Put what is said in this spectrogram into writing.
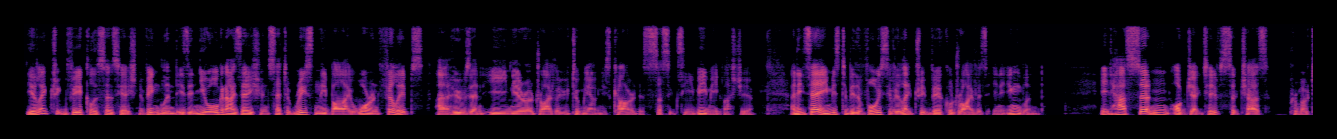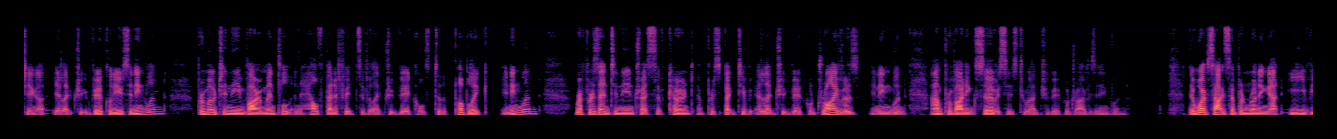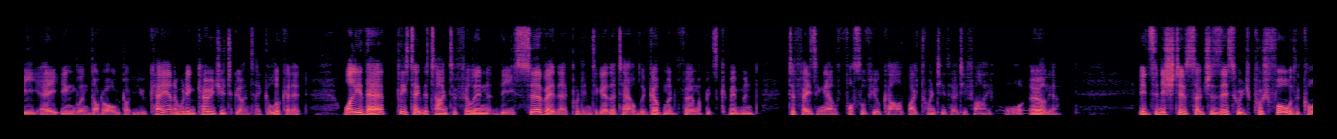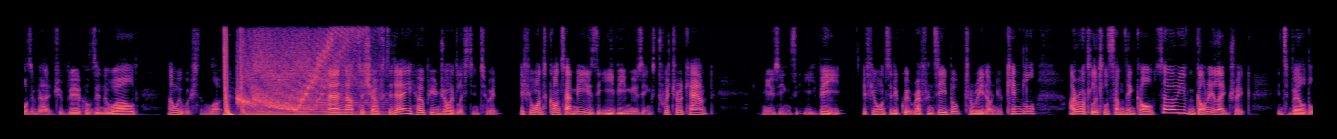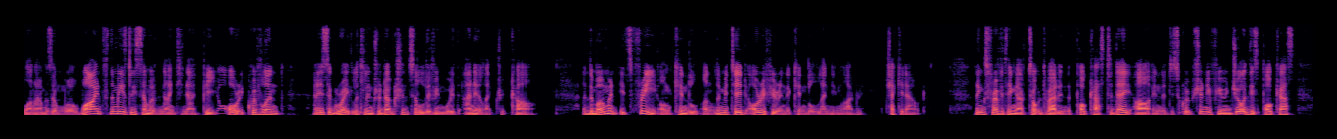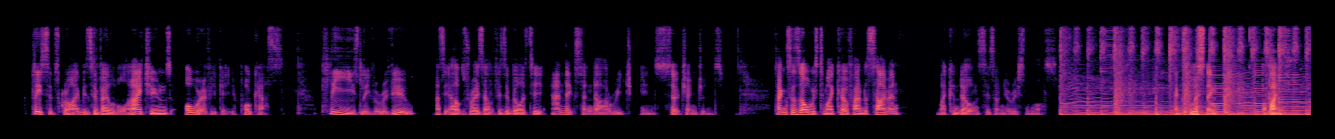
The Electric Vehicle Association of England is a new organisation set up recently by Warren Phillips, uh, who's an e Niro driver who took me out in his car at a Sussex EV meet last year. And its aim is to be the voice of electric vehicle drivers in England. It has certain objectives, such as promoting uh, electric vehicle use in England, promoting the environmental and health benefits of electric vehicles to the public in England, representing the interests of current and prospective electric vehicle drivers in England, and providing services to electric vehicle drivers in England. Their website's up and running at evaengland.org.uk, and I would encourage you to go and take a look at it. While you're there, please take the time to fill in the survey they're putting together to help the government firm up its commitment to phasing out fossil fuel cars by 2035 or earlier. It's initiatives such as this which push forward the cause of electric vehicles in the world, and we wish them luck. And that's the show for today. Hope you enjoyed listening to it. If you want to contact me, use the EV Musings Twitter account, Musings EV. If you wanted a quick reference ebook to read on your Kindle, I wrote a little something called So You've Gone Electric. It's available on Amazon worldwide for the measly sum of 99p or equivalent, and it's a great little introduction to living with an electric car. At the moment, it's free on Kindle Unlimited or if you're in the Kindle Lending Library. Check it out. Links for everything I've talked about in the podcast today are in the description. If you enjoyed this podcast, please subscribe. It's available on iTunes or wherever you get your podcasts. Please leave a review as it helps raise our visibility and extend our reach in search engines. Thanks as always to my co founder Simon. My condolences on your recent loss. Thanks for listening. Bye bye.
